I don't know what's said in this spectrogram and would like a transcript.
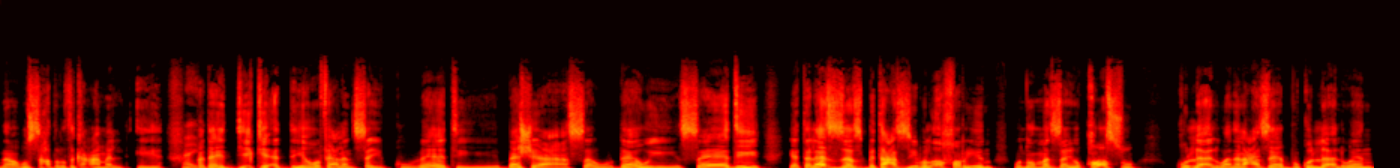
إنما بص حضرتك عمل إيه؟ أيوة. فده يديكي قد إيه هو فعلا سيكوباتي بشع سوداوي سادي يتلذذ بتعذيب الآخرين وإن هم إزاي يقاسوا كل ألوان العذاب وكل ألوان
